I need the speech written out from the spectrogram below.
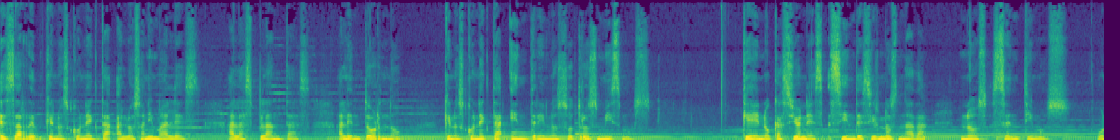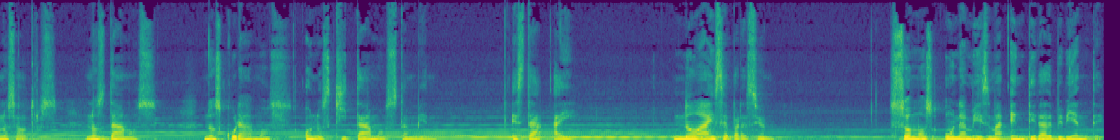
Esa red que nos conecta a los animales, a las plantas, al entorno, que nos conecta entre nosotros mismos, que en ocasiones, sin decirnos nada, nos sentimos unos a otros, nos damos, nos curamos o nos quitamos también. Está ahí. No hay separación. Somos una misma entidad viviente,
